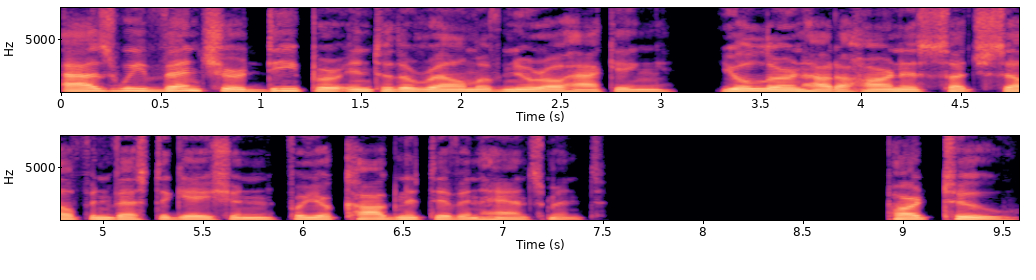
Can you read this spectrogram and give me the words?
As we venture deeper into the realm of neurohacking, you'll learn how to harness such self investigation for your cognitive enhancement. Part 2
